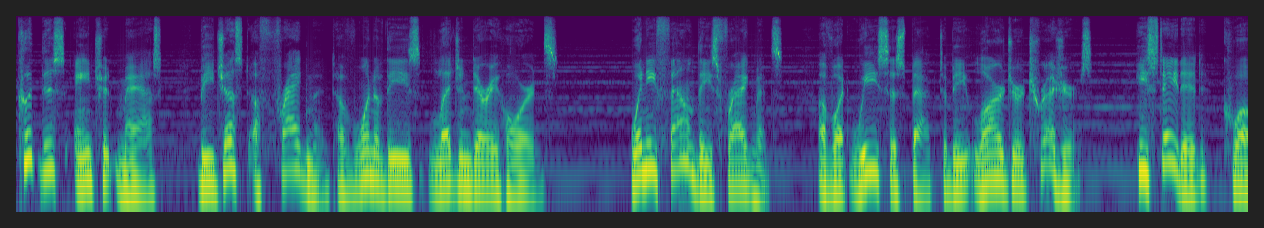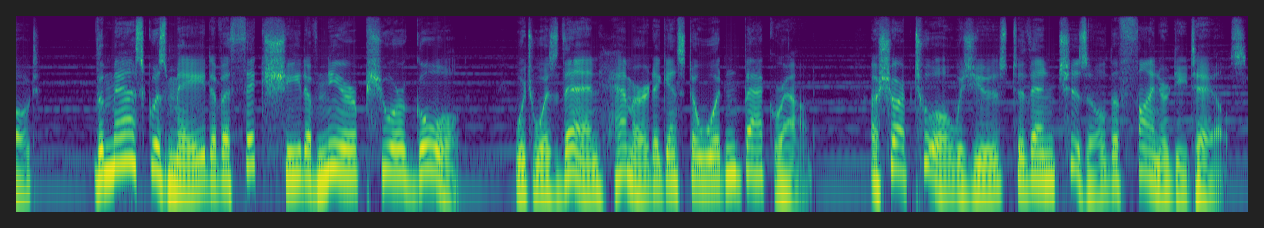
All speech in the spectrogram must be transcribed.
Could this ancient mask be just a fragment of one of these legendary hoards? When he found these fragments, of what we suspect to be larger treasures. He stated, quote, The mask was made of a thick sheet of near pure gold, which was then hammered against a wooden background. A sharp tool was used to then chisel the finer details.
